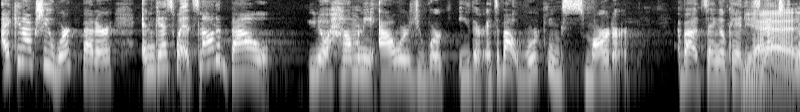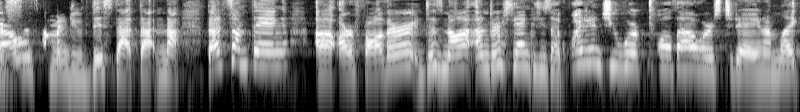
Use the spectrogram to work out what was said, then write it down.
I can actually work better. And guess what? It's not about you know, how many hours you work either. It's about working smarter, about saying, okay, these yes. next hours, I'm going to do this, that, that, and that. That's something uh, our father does not understand because he's like, why didn't you work 12 hours today? And I'm like,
